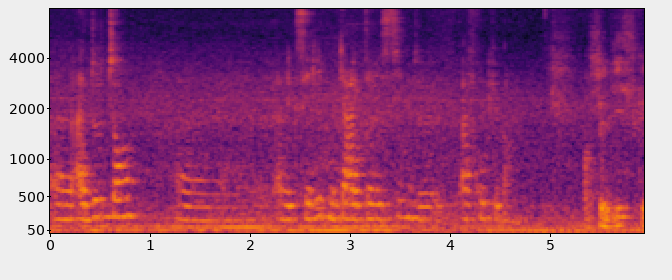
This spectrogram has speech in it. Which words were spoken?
euh, à deux temps, avec ces rythmes caractéristiques de afro-cubains. Ce disque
